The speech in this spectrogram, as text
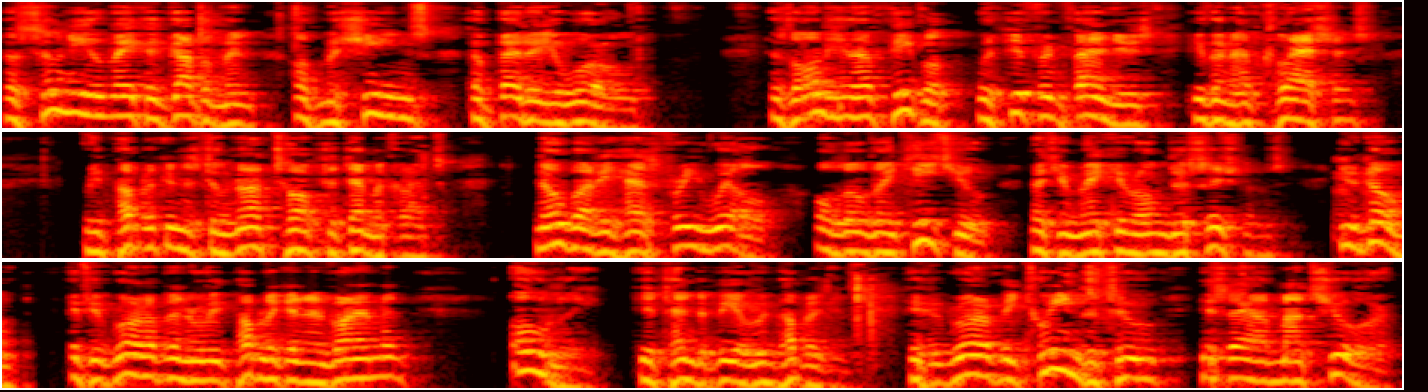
The sooner you make a government of machines, the better your world. As long as you have people with different values, you're going to have clashes. Republicans do not talk to Democrats. Nobody has free will, although they teach you that you make your own decisions. You mm-hmm. don't. If you're brought up in a Republican environment, only you tend to be a Republican. If you're brought up between the two, you say, I'm not sure.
